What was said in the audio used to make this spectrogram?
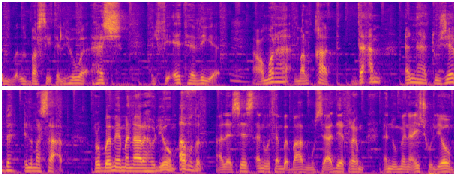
البسيط اللي هو هش الفئات هذه عمرها ما لقات دعم أنها تجابه المصاعب. ربما ما نراه اليوم أفضل. على أساس أنه ثم بعض المساعدات رغم أنه ما نعيشه اليوم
